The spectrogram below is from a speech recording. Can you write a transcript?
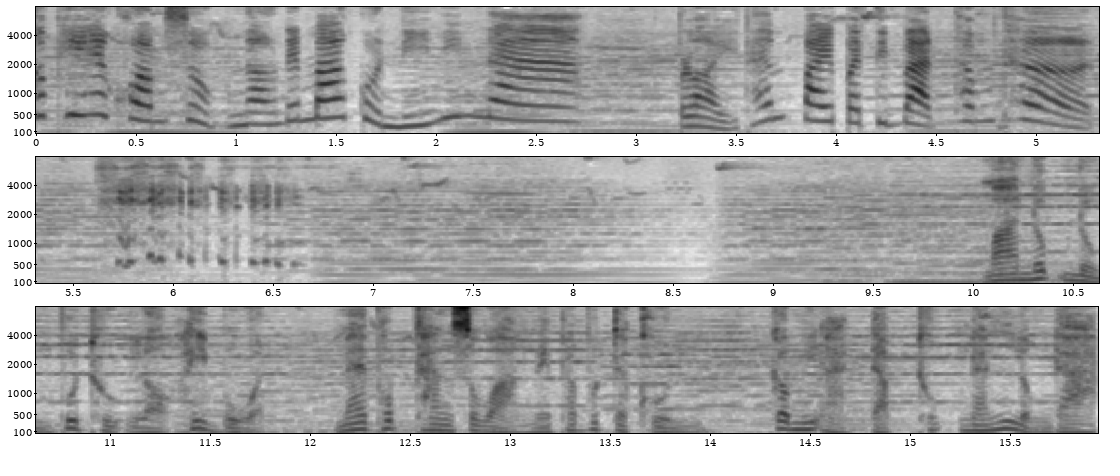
ก็พี่ให้ความสุขน้องได้มากกว่านี้นี่นา ปล่อยท่านไปปฏิบัติทำเถิด มานพหนุ่มผู้ถูกหลอกให้บวชแม้พบทางสว่างในพระพุทธคุณก็มิอาจดับทุกข์นั้นลงได้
